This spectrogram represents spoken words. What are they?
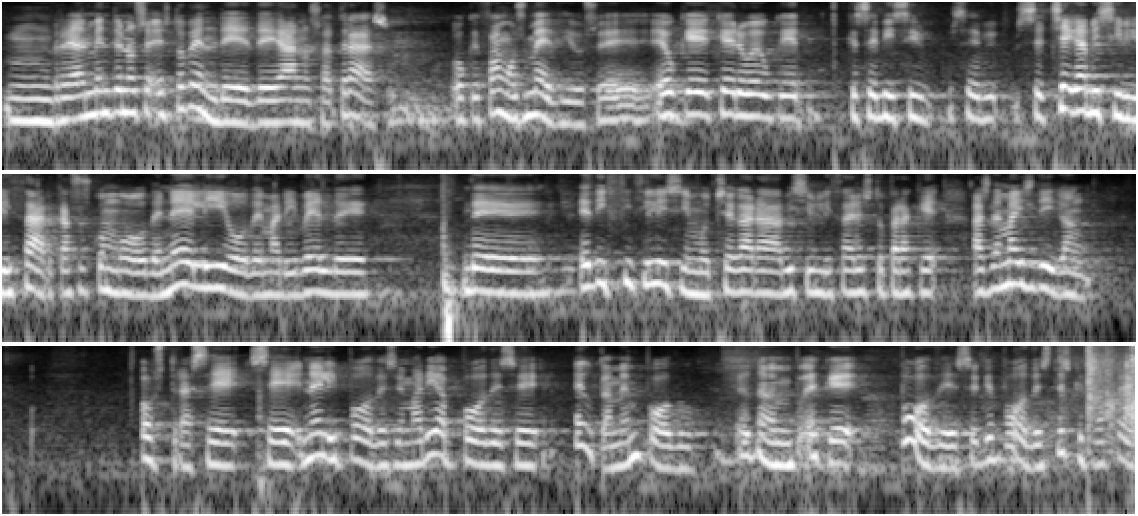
Mm, realmente non sei, isto ven de, de anos atrás, o que fan os medios, eh? é o que quero eu que, que se, visi, se, se chega a visibilizar, casos como o de Nelly ou de Maribel, de, de, é dificilísimo chegar a visibilizar isto para que as demais digan ostras, se, se Nelly pode, se María pode, se, eu tamén podo, eu tamén, é que podes, é que podes, tens que facelo.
